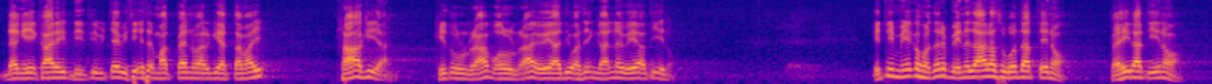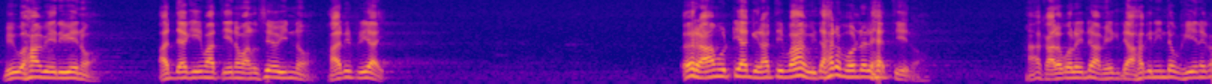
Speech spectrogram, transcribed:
දැන් ඒ කාලේ නිතිවිච විශේෂ මත්පැන් වර්ගයක් තමයි රා කියන්නේ. කිතුල් රා, පොල් රා, ඔය ආදි වශයෙන් ගන්න වේවා තියෙනවා. ඉතින් මේක හොඳට පෙන දාලා සුවඳත් එනවා. පැහිලා තියෙනවා. විවහාම වේරි වෙනවා. අත්දැකීමක් තියෙන මිනිස්සුයෝ ඉන්නවා. හරි ප්‍රියයි. ඒ රාමුට්ටියක් ගෙනත් තිබ්බහම විදහාට බොණ්ඩල හැක් තියෙනවා. හා කලබල ඉන්නවා මේක අහගෙන ඉන්නකො කියන එක.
